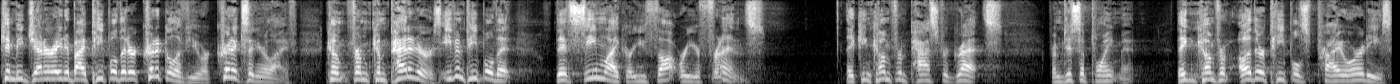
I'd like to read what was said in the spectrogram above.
can be generated by people that are critical of you or critics in your life, come from competitors, even people that, that seem like or you thought were your friends. They can come from past regrets, from disappointment. They can come from other people's priorities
